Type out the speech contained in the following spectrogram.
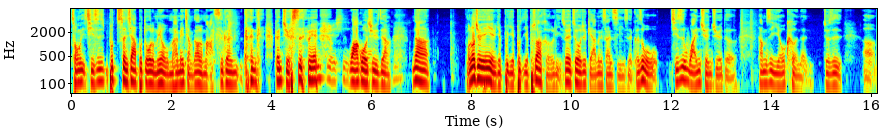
从其实不剩下不多了，没有我们还没讲到的马刺跟跟跟爵士那边挖过去这样那。我都觉得也也不也不也不算合理，所以最后就给他们个三十一胜。可是我其实完全觉得他们是有可能，就是呃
